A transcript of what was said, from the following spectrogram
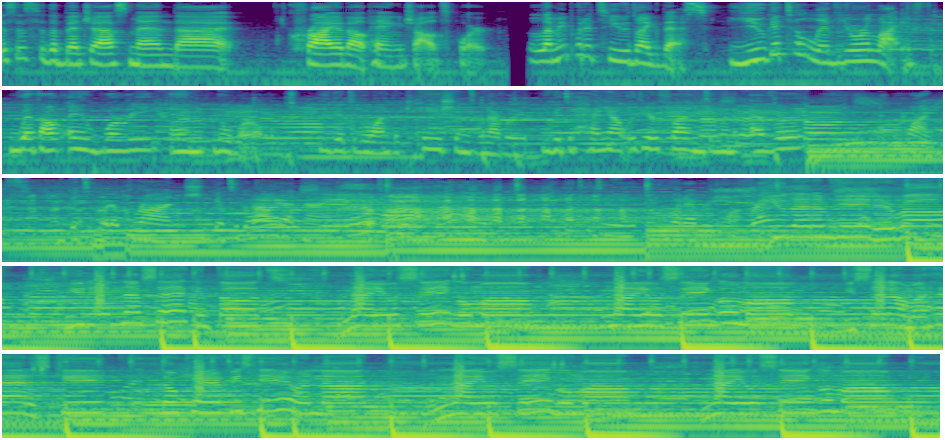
This is to the bitch ass men that cry about paying child support. Let me put it to you like this you get to live your life without a worry in the world. You get to go on vacations whenever, you get to hang out with your friends whenever you want. You get to go to brunch, you get to go out at night, you get to do whatever you want, right? You let him hit it raw. You didn't have second thoughts. Now you a single mom. Now you a single mom. You said I'ma have this kid. Don't care if he's here or not. But now you a single mom. Now you a single mom.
